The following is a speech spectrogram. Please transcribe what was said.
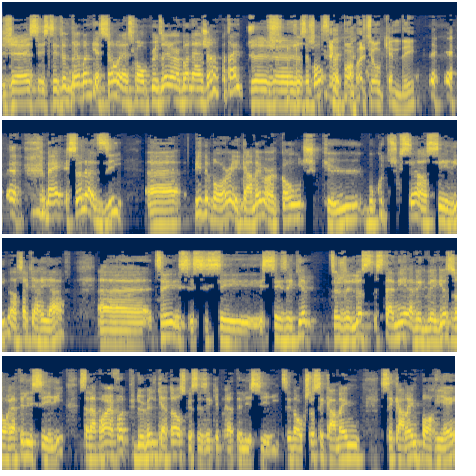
c'est une très bonne question. Est-ce qu'on peut dire un bon agent, peut-être? Je, je sais pas. je sais pas, j'ai aucune idée. Mais cela dit, euh, Pete DeBoer est quand même un coach qui a eu beaucoup de succès en série dans sa carrière. Euh, tu sais, ses équipes là, cette année, avec Vegas, ils ont raté les séries. C'est la première fois depuis 2014 que ces équipes rataient les séries. donc ça, c'est quand même c'est quand même pas rien.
